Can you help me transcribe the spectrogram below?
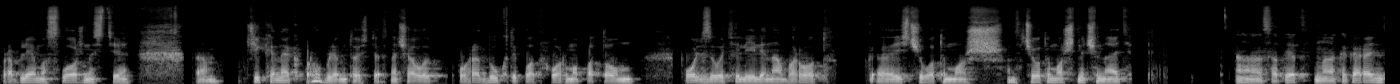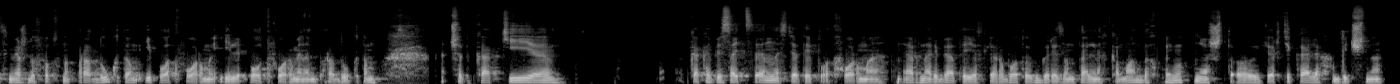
проблемы, сложности, там, chicken egg problem, то есть сначала продукты платформа, потом пользователи или наоборот, э, из чего ты можешь, с чего ты можешь начинать. А, соответственно, какая разница между, собственно, продуктом и платформой или платформенным продуктом? Значит, какие как описать ценность этой платформы? Наверное, ребята, если работают в горизонтальных командах, поймут меня, что в вертикалях обычно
